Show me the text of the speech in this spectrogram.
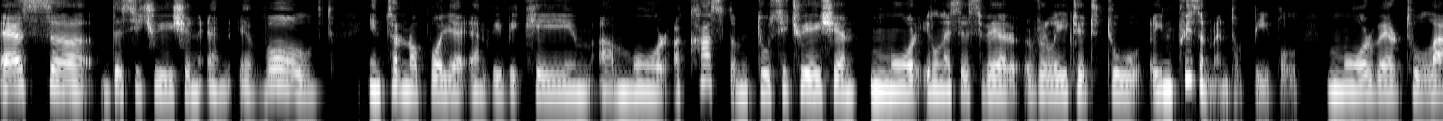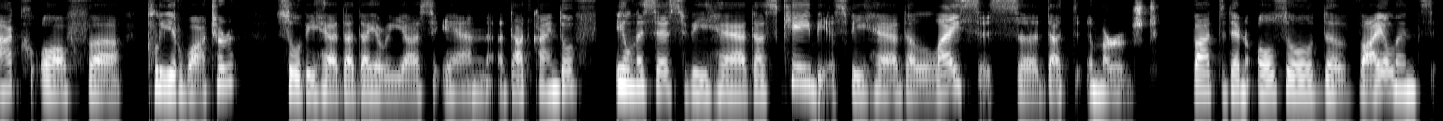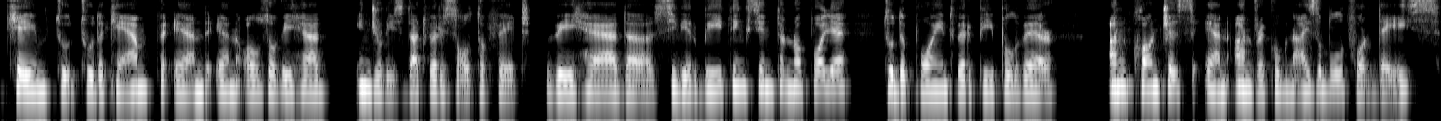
as uh, the situation and evolved, in Trnopolje and we became uh, more accustomed to situation more illnesses were related to imprisonment of people more were to lack of uh, clear water. So we had uh, diarrheas and that kind of illnesses. We had uh, scabies we had uh, lysis uh, that emerged. But then also the violence came to, to the camp and and also we had injuries that were a result of it. We had uh, severe beatings in Trnopolje to the point where people were unconscious and unrecognizable for days.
